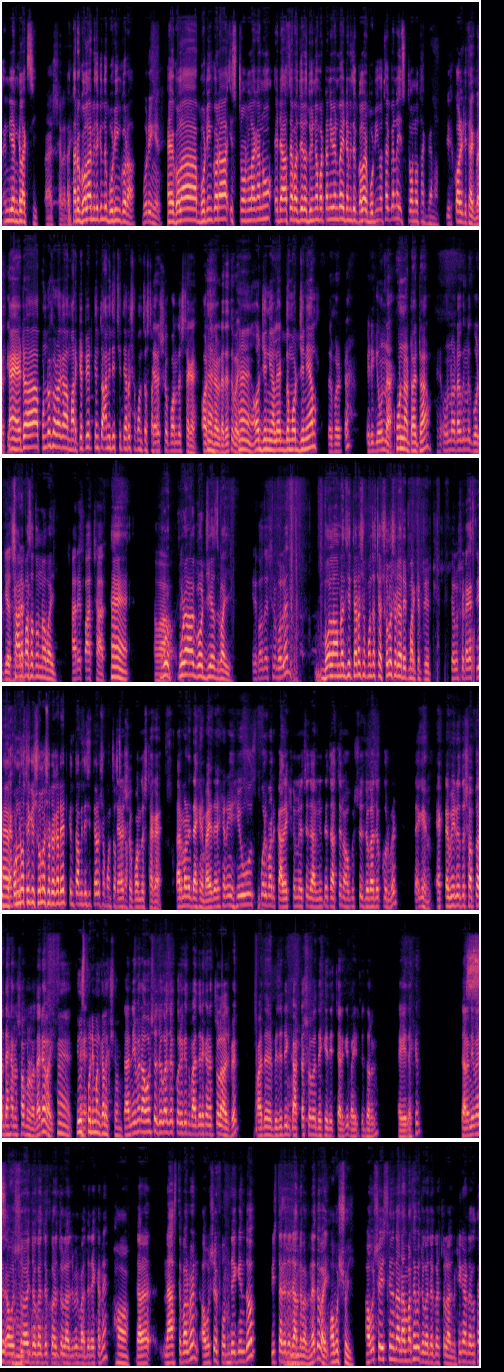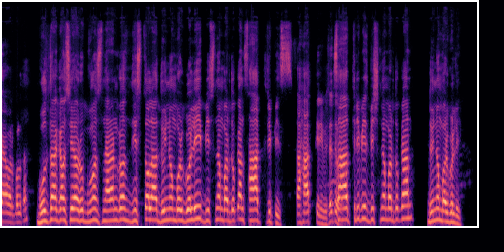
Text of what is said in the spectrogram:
ইন্ডিয়ান মাশাআল্লাহ তার গলার মধ্যে কিন্তু বোর্ডিং করা। বোরিং এর। হ্যাঁ গলা বোর্ডিং করা স্টোন লাগানো এটা আছে আবার যেটা দুই নম্বরটা নেবেন ভাই এটা মধ্যে গলার বোর্ডিংও থাকবে না স্টোনও থাকবে না। কোয়ালিটি থাকবে আর কি। হ্যাঁ এটা পনেরোশো টাকা মার্কেট রেট কিন্তু আমি দিচ্ছি তেরোশো পঞ্চাশ টাকা। তেরোশো পঞ্চাশ টাকা অরিজিনালটা তাই তো ভাই? হ্যাঁ অরিজিনাল একদম অরিজিনাল তারপর একটা এটা কি উন্না ওন্নাটা এটা। উন্নাটাও কিন্তু গর্জিয়াস সাড়ে পাঁচ হাত ওন্না ভাই। সাড়ে পাঁচ হাত। হ্যাঁ পুরা গর্জিয়াস ভাই। এটা কত দিচ্ছেন বললেন? বললাম আমরা দিচ্ছি তেরোশো পঞ্চাশ টাকা ষোলোশো টাকা রেট মার্কেট রেট ষোলোশো টাকা হ্যাঁ পনেরো থেকে ষোলোশো টাকা রেট কিন্তু আমি দিচ্ছি তেরোশো পঞ্চাশ তেরোশো পঞ্চাশ টাকায়। তার মানে দেখেন ভাইদের এখানে হিউজ পরিমাণ কালেকশন রয়েছে যারা নিতে চাচ্ছেন অবশ্যই যোগাযোগ করবেন। দেখেন একটা ভিডিও তো সপ্তাহ দেখানো সম্ভব না তাই না ভাই? হ্যাঁ ইউজ হ্যাঁ। পরিমাণ কালেকশন যারা নেবেন অবশ্যই যোগাযোগ করে কিন্তু ভাইদের এখানে চলে আসবেন। ভাইদের ভিজিটিং কার্ডটা সব দেখিয়ে দিচ্ছে আর কি ভাই ধরেন। এই দেখেন যারা নেবেন অবশ্যই যোগাযোগ করে চলে আসবেন ভাইদের এখানে। হ্যাঁ। যারা না আসতে পারবেন অবশ্যই ফোন দিয়ে কিন্তু বিস্তারিত জানতে পারবেন তাই তো ভাই? অবশ্যই। অবশ্যই স্ক্রিনে দেওয়া নাম্বার থাকবে যোগাযোগ করে চলে আসবেন। ঠিকানাটা কোথায় আবার বলে দেন বুলতা গাউসিয়া রূপগঞ্জ নারায়ণগঞ্জ নিস্তলা দুই নম্বর গলি বিশ নম্বর দোকান Sahad three piece three piece three piece তাই তো? সাহাদ থ্রি পিস বিশ নম্বর দোকান দুই নম্বর গলি।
